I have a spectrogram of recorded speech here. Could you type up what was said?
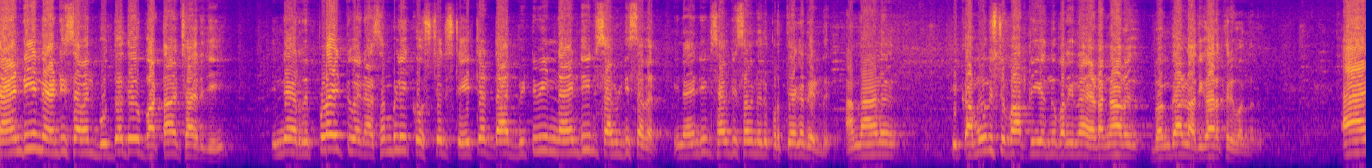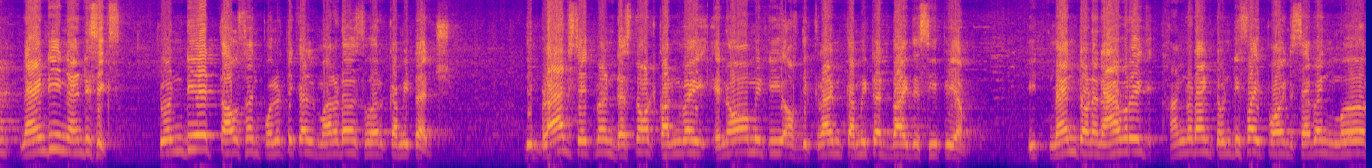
നയന്റീൻ നയന്റി സെവൻ ബുദ്ധദേവ് ഭട്ടാചാര്യജി 1997, Buddhadev Bhattacharya, in a reply to an assembly question, stated that between 1977, in 1977 ഒരു പ്രത്യേകതയുണ്ട്. അന്നാണ് ഈ കമ്മ്യൂണിസ്റ്റ് പാർട്ടി എന്ന് പറയുന്ന ഇടങ്ങാറ് ബംഗാളിൽ അധികാരത്തിൽ വന്നത്. And nineteen ninety six twenty eight thousand political murders were committed the blank statement does not convey enormity of the crime committed by the C P M it meant on an average hundred and an five 125.7 seven മേർ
